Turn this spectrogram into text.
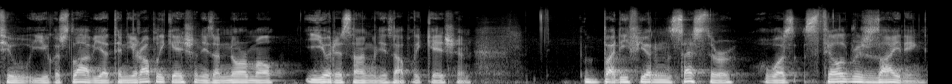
to Yugoslavia, then your application is a normal Sanguinis application. But if your ancestor was still residing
